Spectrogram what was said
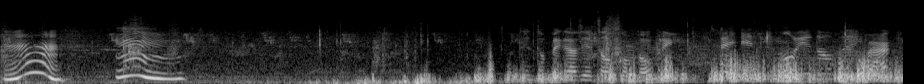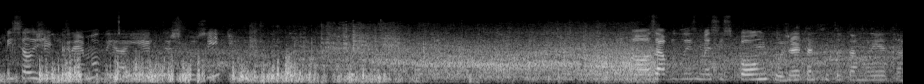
Mmm. Mmm. Tento Pegas je celkom dobrý. Eskimo je dobrý. Fakt? Písali, že krémový a je. Chceš skúsiť? No, zabudli sme si sponku, že? Tak si to tam lieta.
